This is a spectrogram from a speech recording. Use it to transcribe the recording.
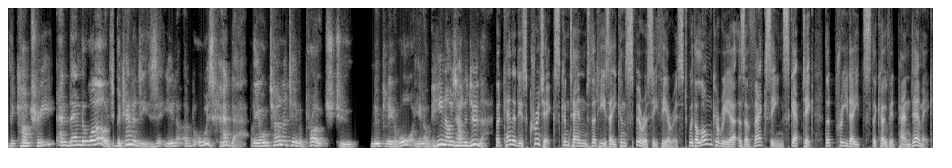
the country and then the world. The Kennedys, you know, have always had that. The alternative approach to nuclear war. You know, he knows how to do that. But Kennedy's critics contend that he's a conspiracy theorist with a long career as a vaccine skeptic that predates the COVID pandemic.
